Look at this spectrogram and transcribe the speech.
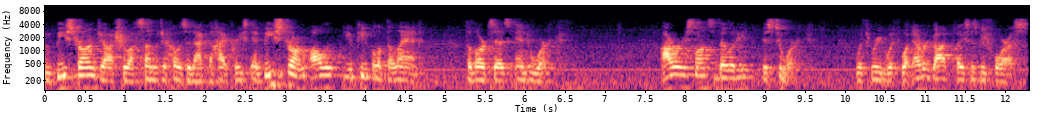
and be strong, Joshua, son of Jehozadak, the high priest, and be strong, all you people of the land, the Lord says, and work. Our responsibility is to work with, with whatever God places before us.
